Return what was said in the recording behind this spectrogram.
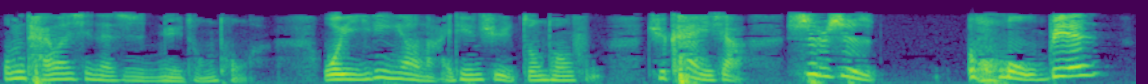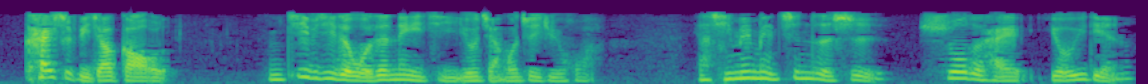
我们台湾现在是女总统啊，我一定要哪一天去总统府去看一下，是不是虎鞭开始比较高了？”你记不记得我在那一集有讲过这句话？雅琪妹妹真的是说的还有一点。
